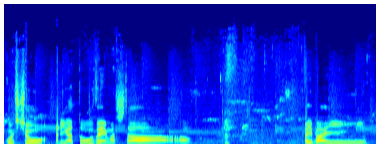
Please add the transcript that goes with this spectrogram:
ご視聴ありがとうございました。バイバイ。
